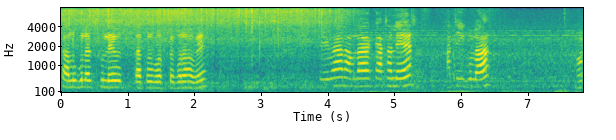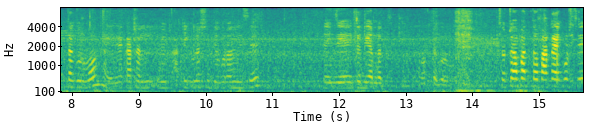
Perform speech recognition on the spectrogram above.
তো আলুগুলো ছুলে তারপর ভর্তা করা হবে। এবার আমরা কাঁঠালের আটিগুলা ভর্তা করব। এই যে কাঁঠাল আটিগুলো সিদ্ধ করা হয়েছে। এই যে এটা দিয়ে আমরা ভর্তা করব। ছোট আপাত তো পাটায় করছে,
